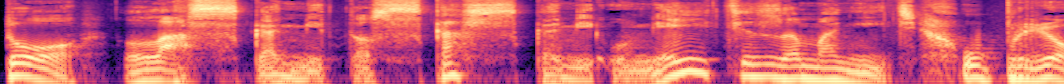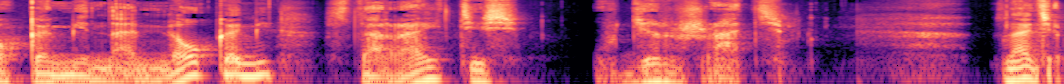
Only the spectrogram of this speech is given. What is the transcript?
то ласками, то сказками умеете заманить, упреками, намеками старайтесь удержать. Знаете,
